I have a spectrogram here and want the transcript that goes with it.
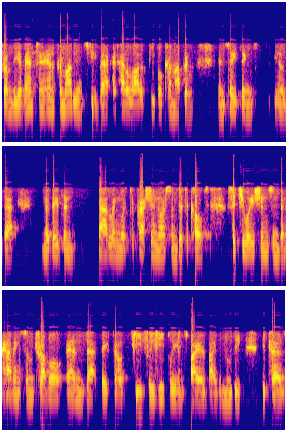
from the event and from audience feedback, I've had a lot of people come up and, and say things, you know, that that they've been battling with depression or some difficult situations and been having some trouble, and that they felt deeply, deeply inspired by the movie because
